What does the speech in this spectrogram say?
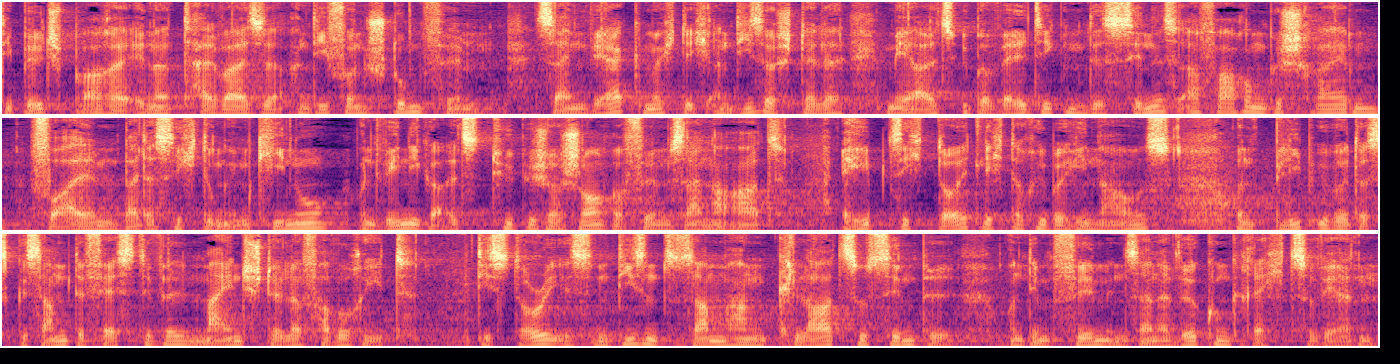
Die Bildsprache erinnert teilweise an die von Stummfilmen. Sein Werk möchte ich an dieser Stelle mehr als überwältigende Sinneserfahrung beschreiben, vor allem bei der Sichtung im Kino und weniger als typischer Genrefilm seiner Art. Er hebt sich deutlich darüber hinaus und blieb über das gesamte Festival mein stiller Favorit. Die Story ist in diesem Zusammenhang klar zu simpel und dem Film in seiner Wirkung gerecht zu werden.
